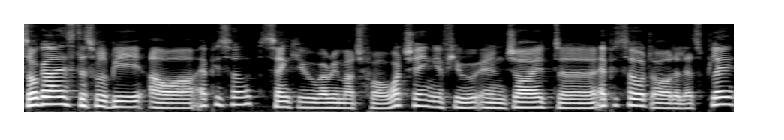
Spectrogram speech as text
So, guys, this will be our episode. Thank you very much for watching. If you enjoyed the episode or the Let's Play,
